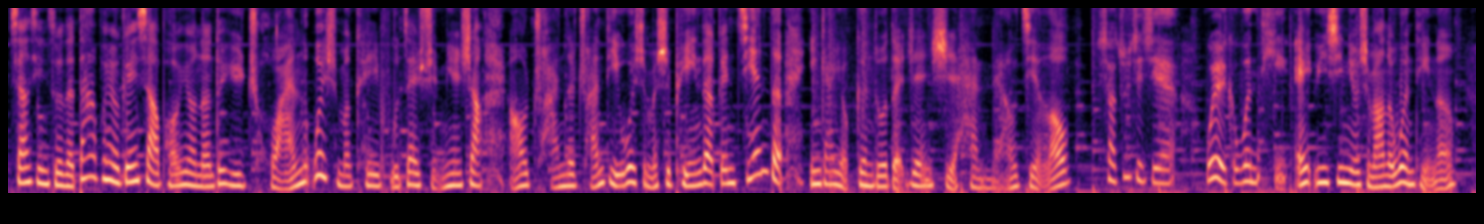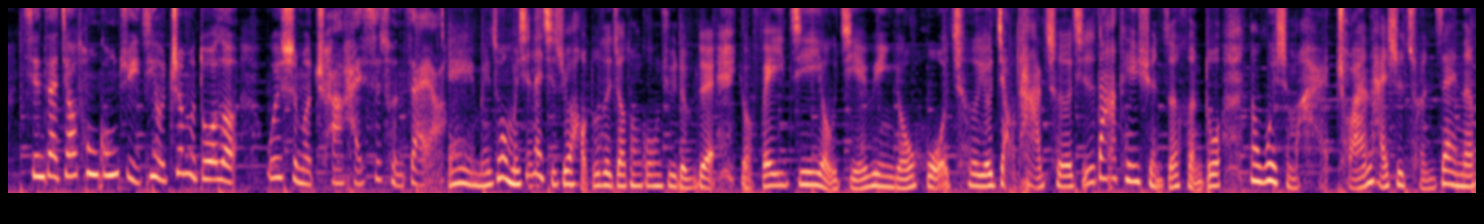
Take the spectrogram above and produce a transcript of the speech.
相信所有的大朋友跟小朋友呢，对于船为什么可以浮在水面上，然后船的船底为什么是平的跟尖的，应该有更多的认识和了解喽。小猪姐姐，我有一个问题，哎，云溪，你有什么样的问题呢？现在交通工具已经有这么多了，为什么船还是存在啊？哎，没错，我们现在其实有好多的交通工具，对不对？有飞机，有捷运，有火车，有脚踏车。其实大家可以选择很多。那为什么还船还是存在呢？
